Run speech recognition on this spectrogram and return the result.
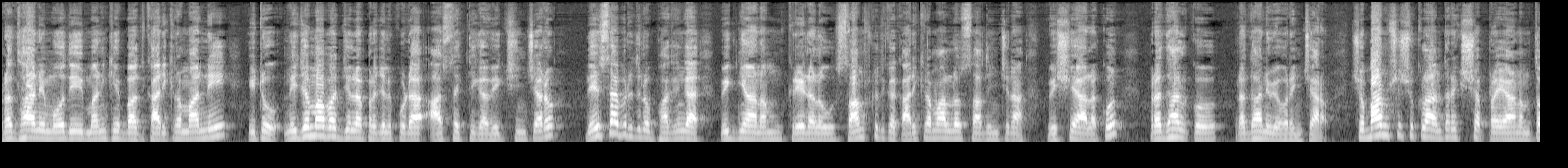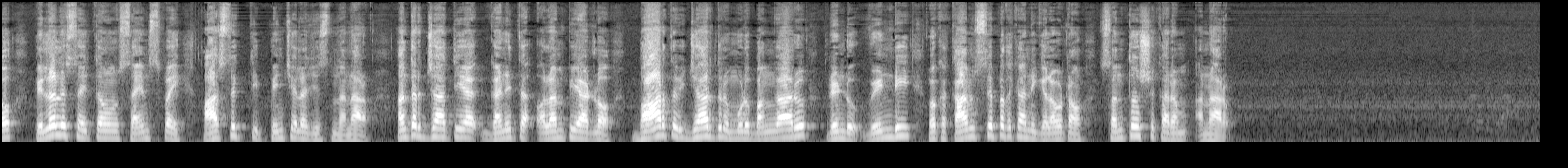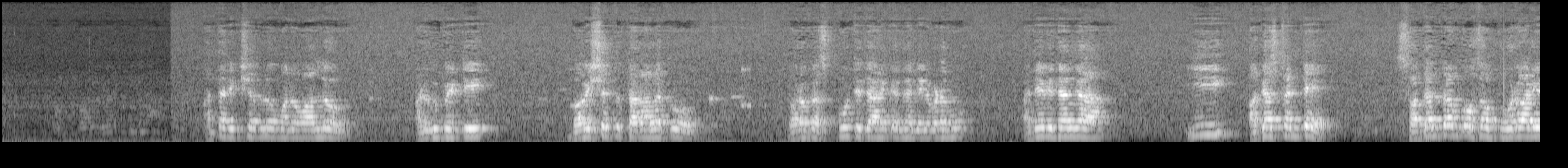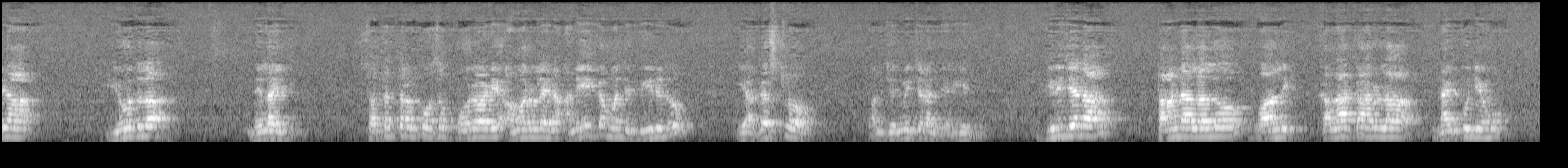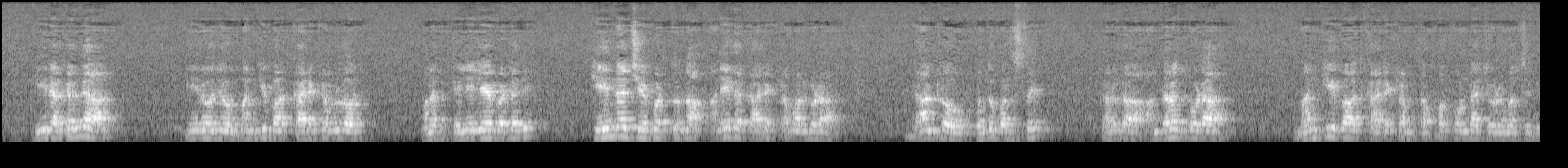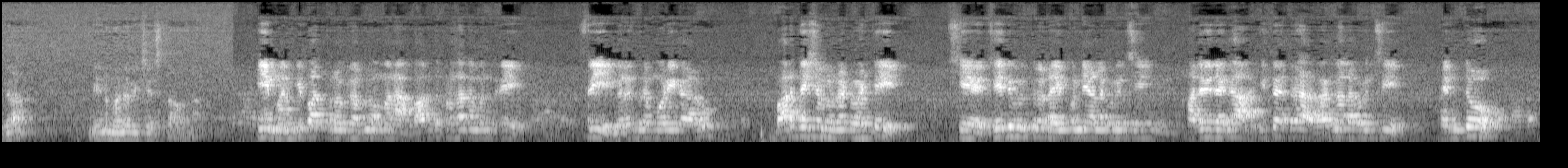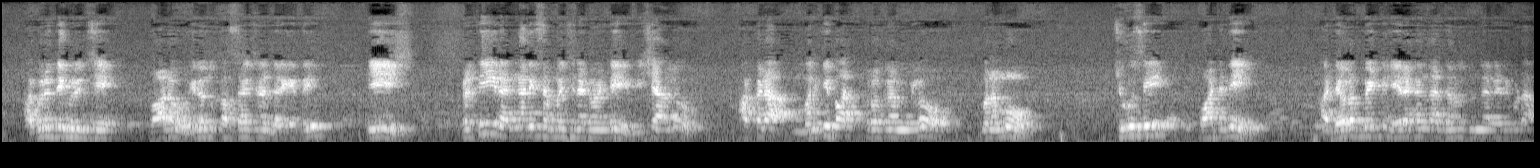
ప్రధాని మోదీ మన్ కీ బాత్ కార్యక్రమాన్ని ఇటు నిజామాబాద్ జిల్లా ప్రజలు కూడా ఆసక్తిగా వీక్షించారు. దేశాభివృద్ధిలో భాగంగా విజ్ఞానం క్రీడలు సాంస్కృతిక కార్యక్రమాల్లో సాధించిన విషయాలకు ప్రధాన్కు ప్రధాని వివరించారు. శుభాంశ శుక్ల అంతరిక్ష ప్రయాణంతో పిల్లలు సైతం సైన్స్పై ఆసక్తి పెంచేలా చేస్తుందన్నారు. అంతర్జాతీయ గణిత ఒలింపియాడ్లో భారత విద్యార్థులు మూడు బంగారు రెండు వెండి ఒక కాంస్య పథకాన్ని గెలవటం సంతోషకరం అన్నారు. అంతరిక్షంలో మన వాళ్ళు అడుగుపెట్టి భవిష్యత్తు తరాలకు మరొక స్ఫూర్తిదాయకంగా నిలవడము. అదేవిధంగా ఈ ఆగస్ట్ అంటే స్వతంత్రం కోసం పోరాడిన యోధుల నెల ఇది. స్వతంత్రం కోసం పోరాడి అమరులైన అనేక మంది వీరులు ఈ ఆగస్టులో వాళ్ళు జన్మించడం జరిగింది. గిరిజన తాండాలలో వాళ్ళ కళాకారుల నైపుణ్యము ఈ రకంగా ఈరోజు మన్ కీ బాత్ కార్యక్రమంలో మనకు తెలియజేయబడ్డది. కేంద్రం చేపడుతున్న అనేక కార్యక్రమాలు కూడా దాంట్లో పొందుపరుస్తాయి. కనుక అందరం కూడా మన్ కీ బాత్ కార్యక్రమం తప్పకుండా చూడవలసిందిగా నేను మనవి చేస్తా ఉన్నా. ఈ మన్ కీ బాత్ ప్రోగ్రామ్లో మన భారత ప్రధానమంత్రి శ్రీ నరేంద్ర మోడీ గారు భారతదేశంలో ఉన్నటువంటి చేతి వృత్తుల నైపుణ్యాల గురించి అదేవిధంగా ఇతర రంగాల గురించి ఎంతో అభివృద్ధి గురించి వారు ఈరోజు ప్రస్తావించడం జరిగింది. ఈ ప్రతి రంగానికి సంబంధించినటువంటి విషయాలు అక్కడ మన్ కీ బాత్ ప్రోగ్రాంలో మనము చూసి వాటిని ఆ డెవలప్మెంట్ ఏ రకంగా జరుగుతుంది అనేది కూడా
